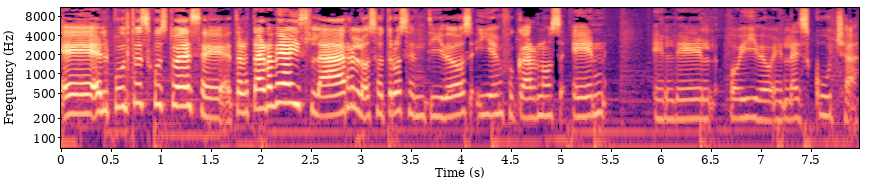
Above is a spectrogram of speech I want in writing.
eh, el punto es justo ese, tratar de aislar los otros sentidos y enfocarnos en el del oído, en la escucha.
